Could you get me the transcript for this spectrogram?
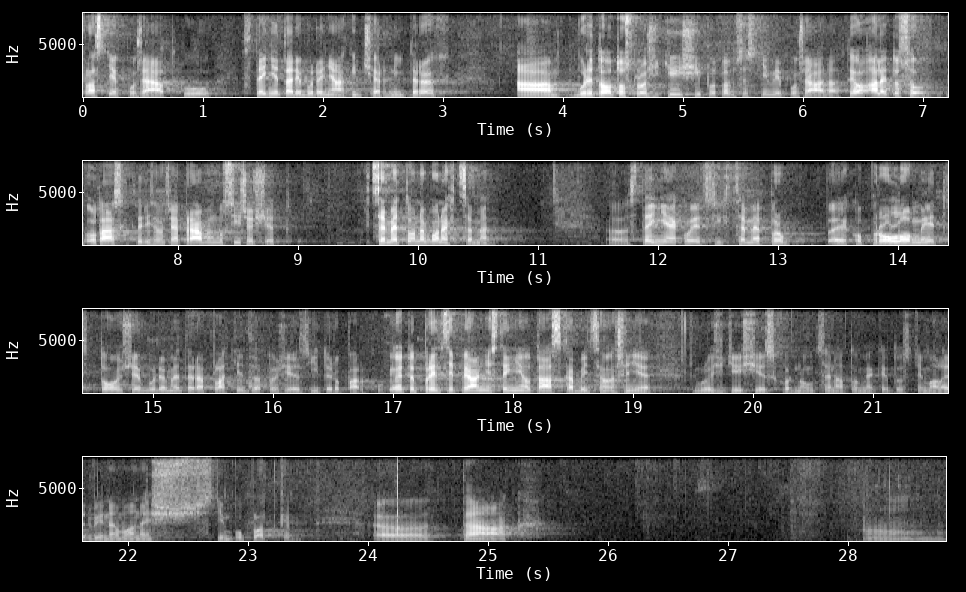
vlastně v pořádku, stejně tady bude nějaký černý trh a bude to o to složitější potom se s tím vypořádat. Jo? Ale to jsou otázky, které samozřejmě právo musí řešit. Chceme to nebo nechceme? Eh, stejně jako jestli chceme pro, jako prolomit to, že budeme teda platit za to, že jezdíte do parku. Jo, je to principiálně stejně otázka, byť samozřejmě důležitější je shodnout se na tom, jak je to s těma ledvinama, než s tím poplatkem. Uh, tak. Hmm.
